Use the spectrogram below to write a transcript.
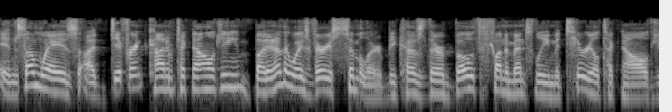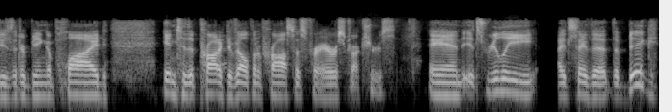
in some ways a different kind of technology, but in other ways very similar because they're both fundamentally material technologies that are being applied into the product development process for aerostructures. And it's really, I'd say that the big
